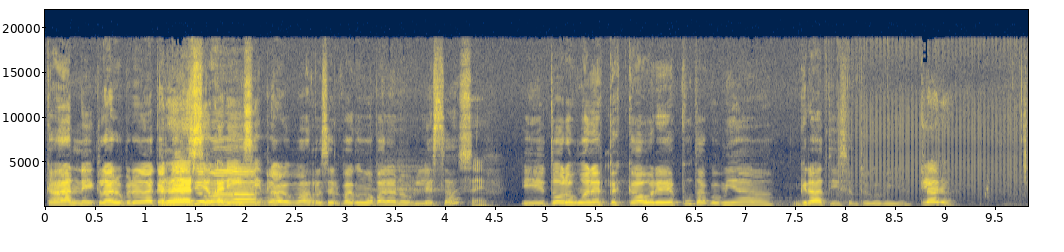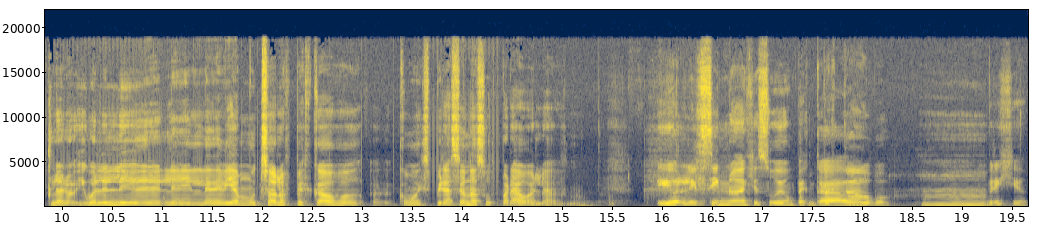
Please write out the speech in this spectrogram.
Carne, claro, pero la Pero carne debe ha sido más, carísima. claro, más reservada como para la nobleza. Sí. Y todos los buenos pescadores, puta, comida gratis, entre comillas. Claro. Claro, igual él le, le, le debía mucho a los pescados como inspiración a sus parábolas. Y el, signo de Jesús es un Un pescado. pescado, po. Mm. Brigio.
